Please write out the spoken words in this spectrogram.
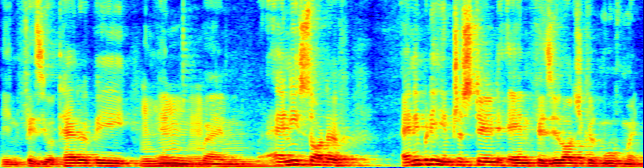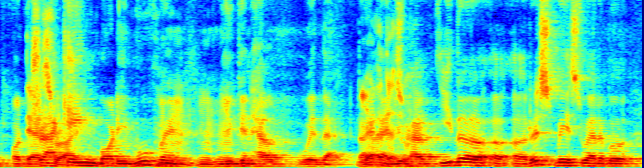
in physiotherapy, in, in any sort of anybody interested in physiological movement or That's tracking body movement, mm-hmm, mm-hmm. you can help with that. Right? Yeah, and you right. have either a, a wrist-based wearable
